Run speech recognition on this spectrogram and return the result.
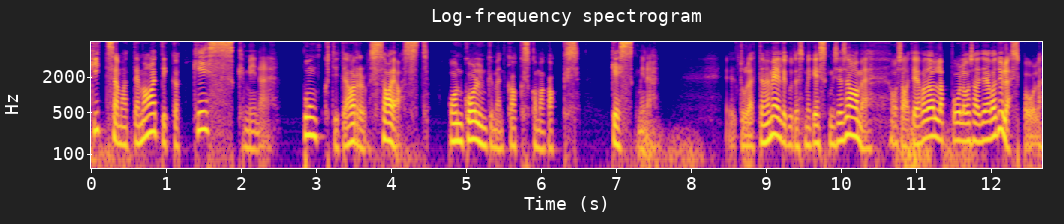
kitsa matemaatika keskmine punktide arv sajast on kolmkümmend kaks koma kaks, keskmine. tuletame meelde, kuidas me keskmise saame, osad jäävad allapoole, osad jäävad ülespoole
